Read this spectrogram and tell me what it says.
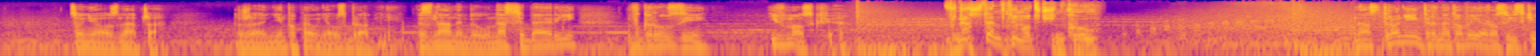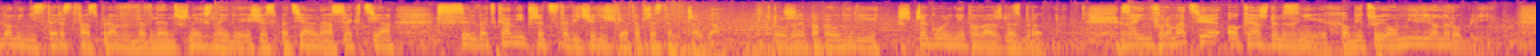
co nie oznacza, że nie popełniał zbrodni. Znany był na Syberii, w Gruzji i w Moskwie. W następnym odcinku. Na stronie internetowej rosyjskiego Ministerstwa Spraw Wewnętrznych znajduje się specjalna sekcja z sylwetkami przedstawicieli świata przestępczego, którzy popełnili szczególnie poważne zbrodnie. Za informacje o każdym z nich obiecują milion rubli.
